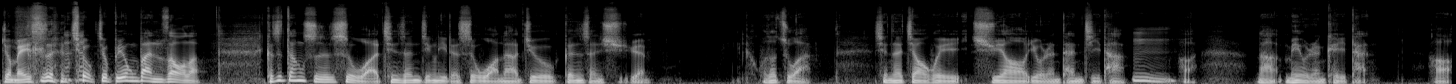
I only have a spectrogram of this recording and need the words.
就没事，就就不用伴奏了。可是当时是我亲身经历的是，我呢就跟神许愿，我说主啊，现在教会需要有人弹吉他，嗯。啊那没有人可以弹，啊，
